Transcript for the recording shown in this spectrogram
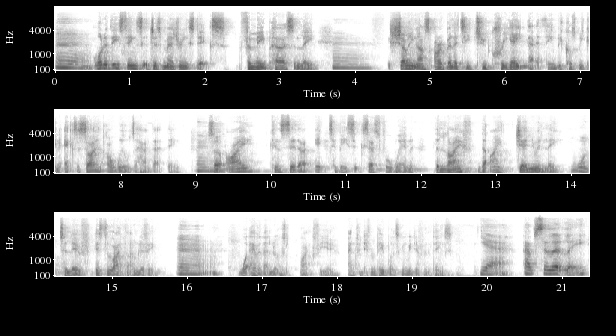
Mm. All of these things are just measuring sticks for me personally, Mm. showing us our ability to create that thing because we can exercise our will to have that thing. Mm. So I consider it to be successful when the life that I genuinely want to live is the life that I'm living, Mm. whatever that looks like for you. And for different people, it's going to be different things. Yeah, absolutely.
